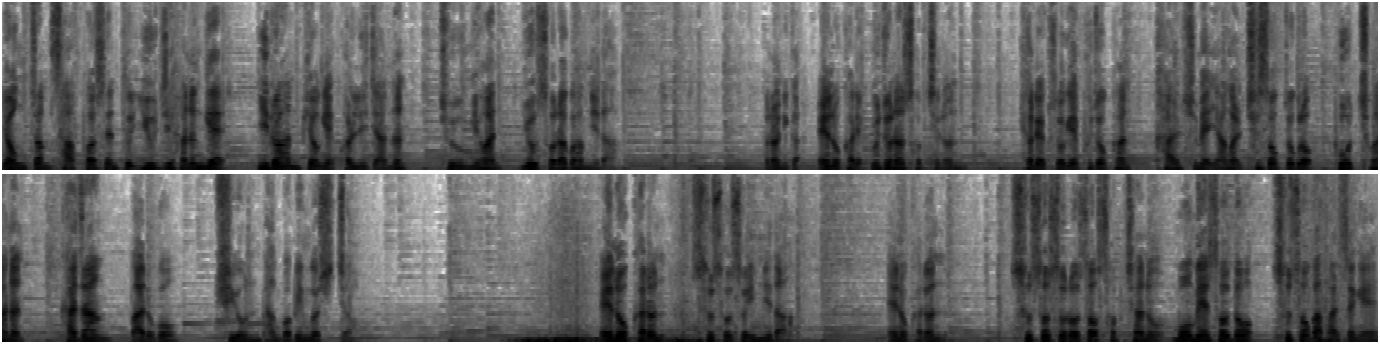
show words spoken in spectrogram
0.4% 유지하는 게 이러한 병에 걸리지 않는 중요한 요소라고 합니다. 그러니까 에노칼의 꾸준한 섭취는 혈액 속에 부족한 칼슘의 양을 지속적으로 보충하는 가장 빠르고 쉬운 방법인 것이죠. 에노칼은 수소수입니다. 에노칼은 수소수로서 섭취한 후 몸에서도 수소가 발생해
